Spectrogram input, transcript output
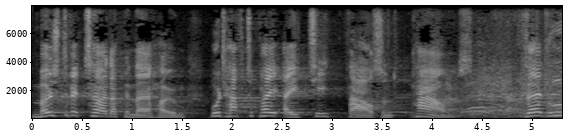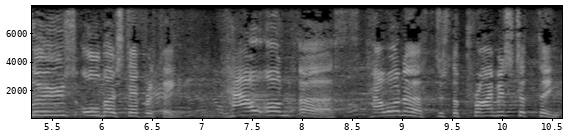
most of it tied up in their home, would have to pay £80,000. They'd lose almost everything. How on earth, how on earth does the Prime Minister think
